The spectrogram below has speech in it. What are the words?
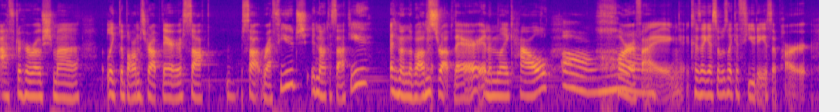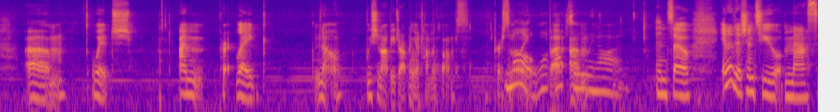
after Hiroshima, like the bombs dropped there, sought sought refuge in Nagasaki. And then the bombs dropped there, and I'm like, how Oh, horrifying. Because I guess it was like a few days apart, um, which I'm per- like, no, we should not be dropping atomic bombs personally. no, but um, absolutely not. and so, in addition to mass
